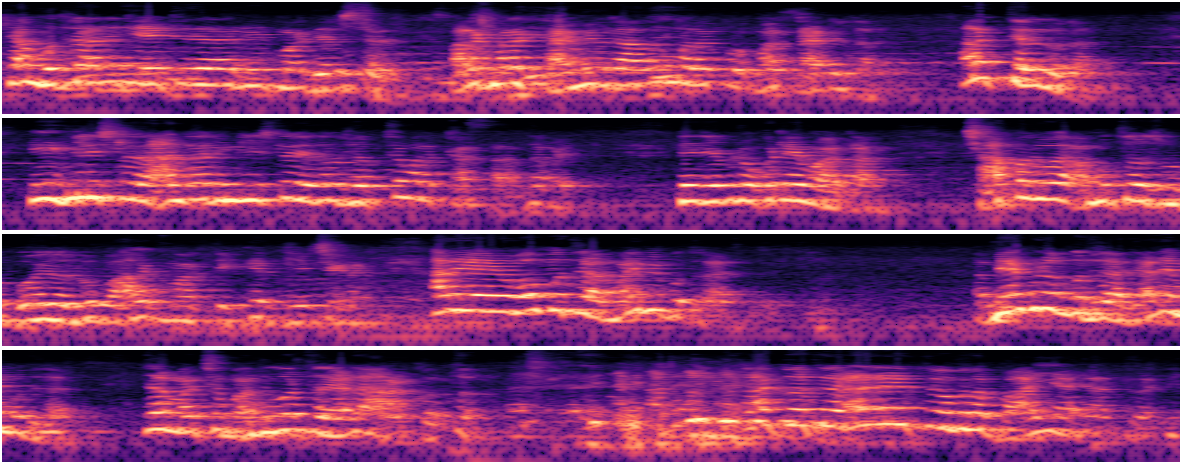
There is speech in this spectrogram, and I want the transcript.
క్యా ముద్దురాజు అంటే ఏంటిది అని మాకు తెలుస్తుంది. వాళ్ళకి మనకు తమిళ్ కాదు మనకు మనకు తమిళ్ కాదు వాళ్ళకి తెలుగు రాదు. ఈ ఇంగ్లీష్లో ఆంధ్ర ఇంగ్లీష్లో ఏదో చెప్తే మనకు కాస్త అర్థమైంది. నేను చెప్పిన ఒకటే మాట చేపలు అమ్ముతారు బోయోలు వాళ్ళకి మాకు టికెట్ చేసాక అదే ఓ ముద్ర మైమి ముద్రాజు మేము కూడా ముద్రాజు అదే ముద్రాజు ఇలా మంచి మందు కొడుతుంది అలా ఆడుకోతుంది ఆడుకోతుంది అదే మన బాయి ఆడుతుంది.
